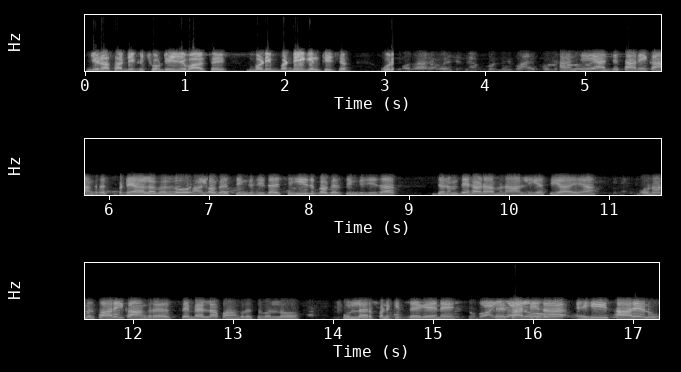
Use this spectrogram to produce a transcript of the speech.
ਜਿਹੜਾ ਸਾਡੀ ਇੱਕ ਛੋਟੀ ਜਿਹੀ ਆਵਾਜ਼ ਤੇ ਬੜੀ ਵੱਡੀ ਗਿਣਤੀ 'ਚ ਹਾਂਜੀ ਅੱਜ ਸਾਰੀ ਕਾਂਗਰਸ ਪਟਿਆਲਾ ਵੱਲੋਂ ਭਗਤ ਸਿੰਘ ਜੀ ਦਾ ਸ਼ਹੀਦ ਭਗਤ ਸਿੰਘ ਜੀ ਦਾ ਜਨਮ ਦਿਹਾੜਾ ਮਨਾਉਣ ਲਈ ਅਸੀਂ ਆਏ ਆ ਉਹਨਾਂ ਨੂੰ ਸਾਰੀ ਕਾਂਗਰਸ ਤੇ ਮਹਿਲਾ ਕਾਂਗਰਸ ਵੱਲੋਂ ਫੁੱਲ ਅਰਪਣ ਕੀਤੇ ਗਏ ਨੇ ਤੇ ਸਾਡੀ ਤਾਂ ਇਹੀ ਸਾਰਿਆਂ ਨੂੰ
